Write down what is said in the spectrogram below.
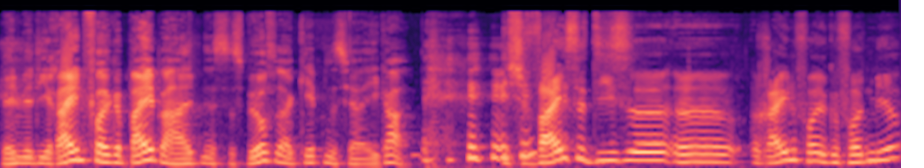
Wenn wir die Reihenfolge beibehalten, ist das Würfelergebnis ja egal. Ich weise diese äh, Reihenfolge von mir.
